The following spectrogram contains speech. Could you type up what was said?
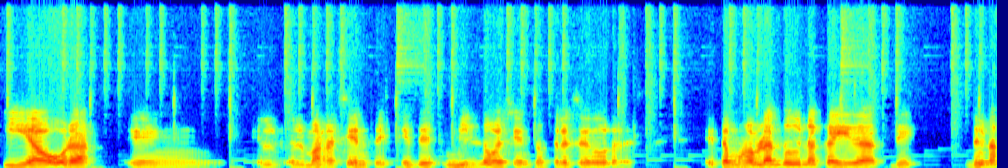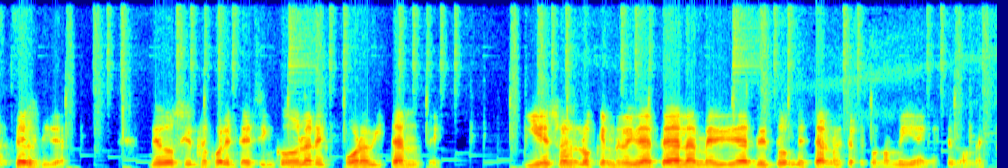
Y ahora, en el, el más reciente, es de 1.913 dólares. Estamos hablando de una caída, de, de una pérdida de 245 dólares por habitante. Y eso es lo que en realidad te da la medida de dónde está nuestra economía en este momento.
